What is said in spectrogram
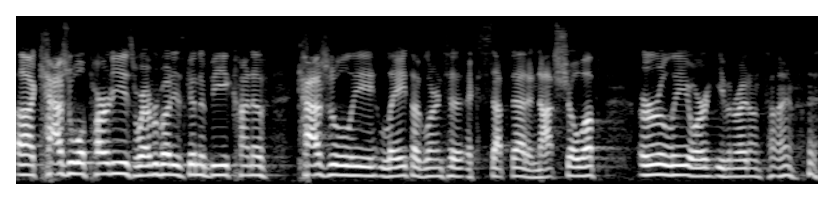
uh, casual parties where everybody's going to be kind of casually late. I've learned to accept that and not show up early or even right on time.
